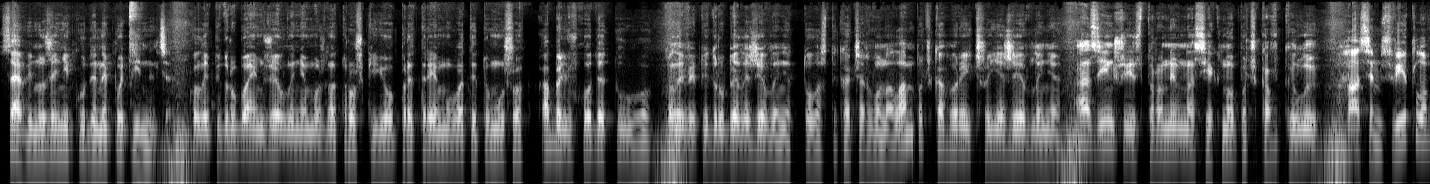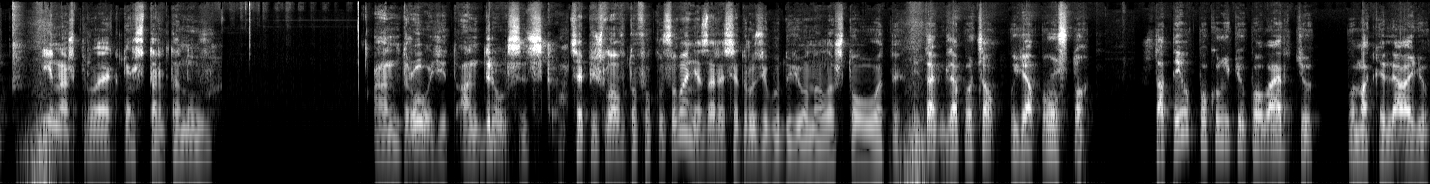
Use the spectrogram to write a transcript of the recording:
Все, він уже нікуди не потінеться. Коли підрубаємо живлення, можна трошки його притримувати, тому що кабель входить туго. Коли ви підрубили живлення, то у вас така червона лампочка горить, що є живлення. А з іншої сторони в нас є кнопочка вкили. Гасимо світло, і наш проектор стартанув. Android, Андрюшечка. Це пішло автофокусування. Зараз я, друзі, буду його налаштовувати. І так, для початку я просто штатив покрутю, повертю, понахиляю,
